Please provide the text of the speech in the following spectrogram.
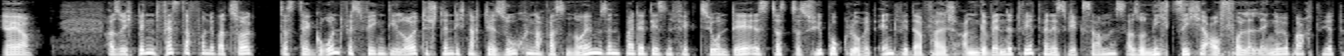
Ja, ja. Also ich bin fest davon überzeugt, dass der Grund, weswegen die Leute ständig nach der Suche nach was Neuem sind bei der Desinfektion, der ist, dass das Hypochlorid entweder falsch angewendet wird, wenn es wirksam ist, also nicht sicher auf volle Länge gebracht wird,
